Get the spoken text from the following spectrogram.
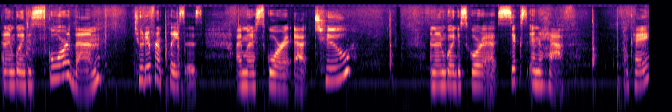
and I'm going to score them two different places. I'm going to score it at two, and I'm going to score it at six and a half okay?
